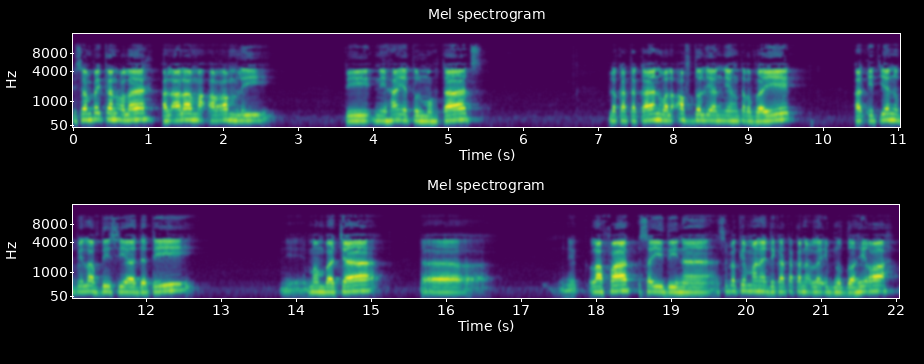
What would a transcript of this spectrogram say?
disampaikan oleh Al-Alama Ar-Ramli di Nihayatul Muhtaj beliau katakan wal afdal yang yang terbaik al ityanu bil lafzi siyadati membaca uh, lafat sayyidina sebagaimana dikatakan oleh Ibnu Dhahirah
